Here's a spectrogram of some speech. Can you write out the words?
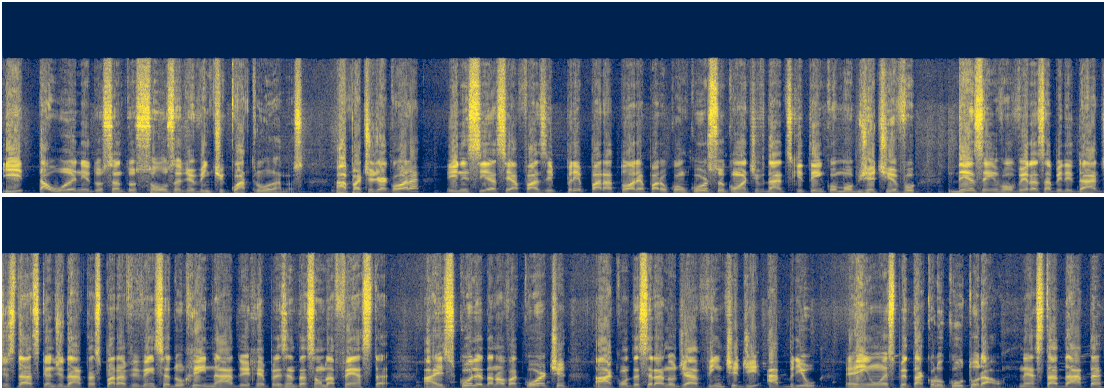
e Tauane dos Santos Souza, de 24 anos. A partir de agora, inicia-se a fase preparatória para o concurso com atividades que têm como objetivo desenvolver as habilidades das candidatas para a vivência do reinado e representação da festa. A escolha da nova corte acontecerá no dia 20 de abril em um espetáculo cultural. Nesta data,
